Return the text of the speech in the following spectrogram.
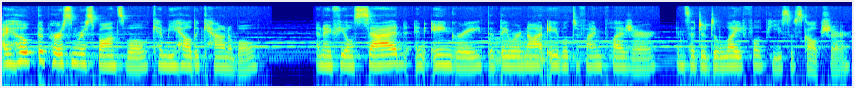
I hope the person responsible can be held accountable, and I feel sad and angry that they were not able to find pleasure in such a delightful piece of sculpture.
